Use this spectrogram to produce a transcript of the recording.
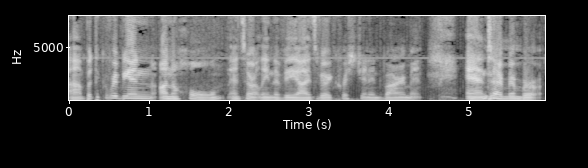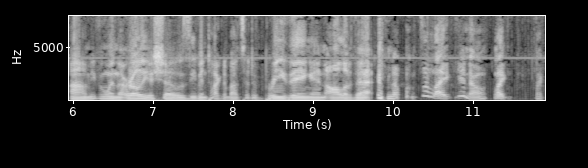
uh, but the Caribbean on a whole, and certainly in the VI, is a very Christian environment. And I remember um, even when the earlier shows, even talking about sort of breathing and all of that. You know, so like you know, like like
